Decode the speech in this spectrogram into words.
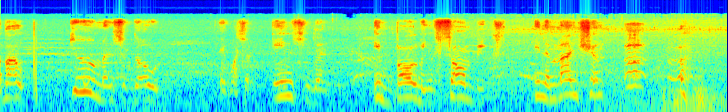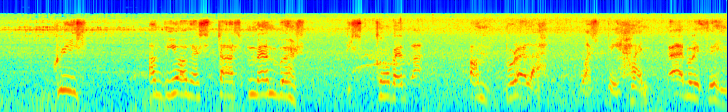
About two months ago, there was an incident involving zombies in a mansion. Chris and the other staff members discovered that Umbrella was behind everything.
